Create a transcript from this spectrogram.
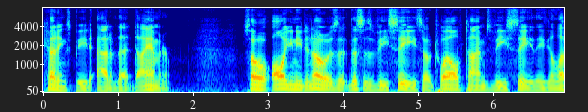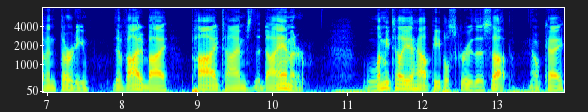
cutting speed out of that diameter. So all you need to know is that this is VC, so 12 times VC, the 1130, divided by pi times the diameter. Let me tell you how people screw this up, okay?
